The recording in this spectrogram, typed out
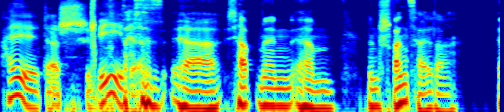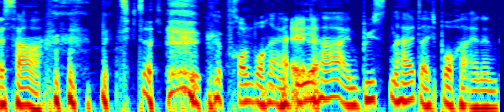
Alter Schwede. Das ist, ja, ich habe einen, ähm, einen Schwanzhalter. SH nennt sich das. Frauen brauchen einen Alter. BH, einen Büstenhalter. Ich brauche einen,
